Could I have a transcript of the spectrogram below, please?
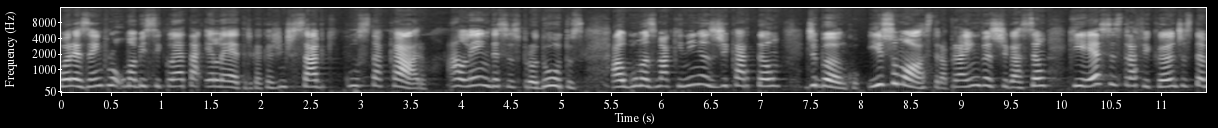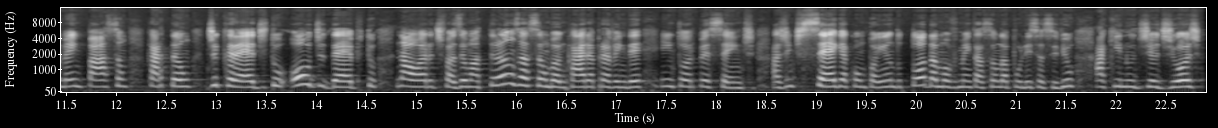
Por exemplo, uma bicicleta elétrica, que a gente sabe que custa caro. Além desses produtos, algumas maquininhas de cartão de banco. Isso mostra para a investigação que esses traficantes também passam cartão de crédito ou de débito na hora de fazer uma transação bancária para vender entorpecente. A gente segue acompanhando toda a movimentação da Polícia Civil aqui no dia de hoje.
